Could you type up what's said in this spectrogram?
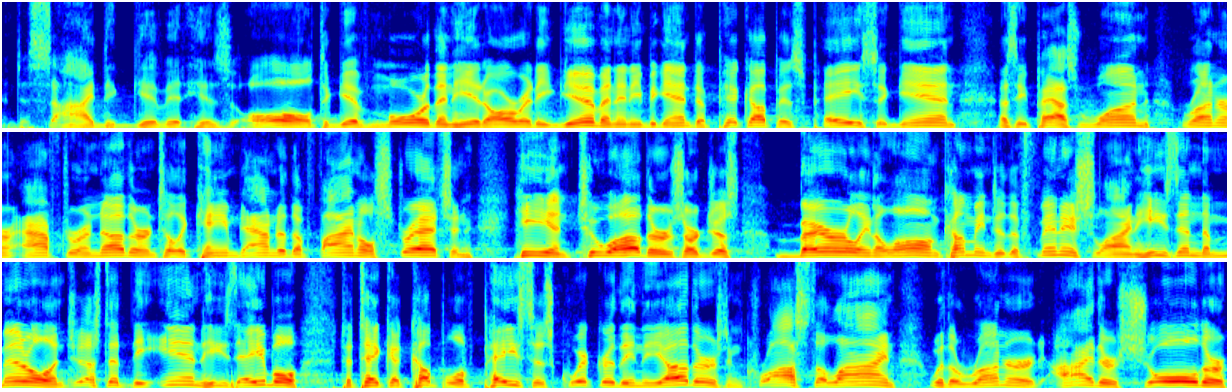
and decide to give it his all, to give more than he had already given. And he began to pick up his pace again as he passed one runner after another until it came down to the final stretch. And he and two others are just barreling along, coming to the finish line. He's in the middle, and just at the end, he's able to take a couple of paces quicker than the others and cross the line with a runner at either shoulder.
